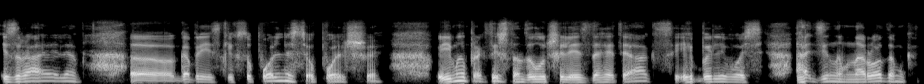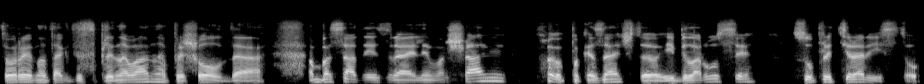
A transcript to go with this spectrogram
Ізраіля э, габрейскіх супольнасцяў Польшы і мы практычна далучылись до гэтай акцыі былі вось адзіным народам который ну так дысцыплінавана прыйшоў да амбасады Ізраіля варшаве показать что и беларусы супраць террористаў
